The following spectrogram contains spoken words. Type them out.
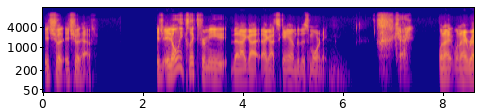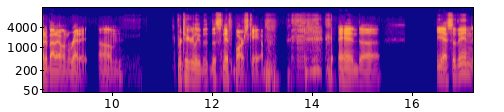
it should it should have. It, it only clicked for me that I got I got scammed this morning. okay. when I when I read about it on Reddit, um, particularly the, the sniff bar scam, Mhm. and uh, yeah, so then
